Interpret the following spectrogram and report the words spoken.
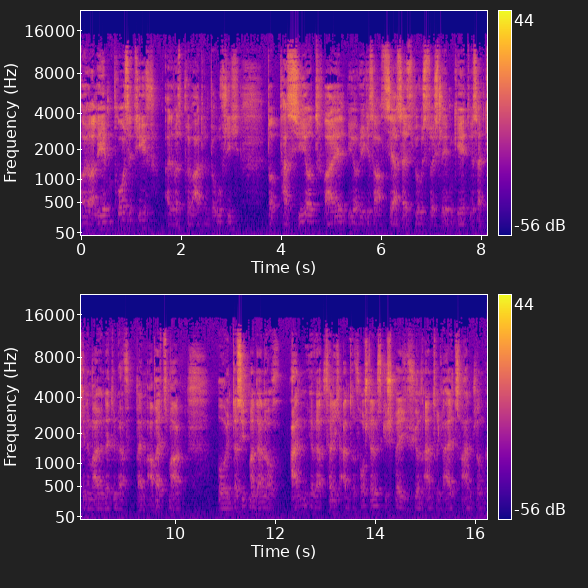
euer Leben positiv, also was privat und beruflich dort passiert, weil ihr, wie gesagt, sehr selbstbewusst durchs Leben geht. Ihr seid keine Marionette mehr beim Arbeitsmarkt. Und das sieht man dann auch an. Ihr werdet völlig andere Vorstellungsgespräche führen, andere Gehaltsverhandlungen.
